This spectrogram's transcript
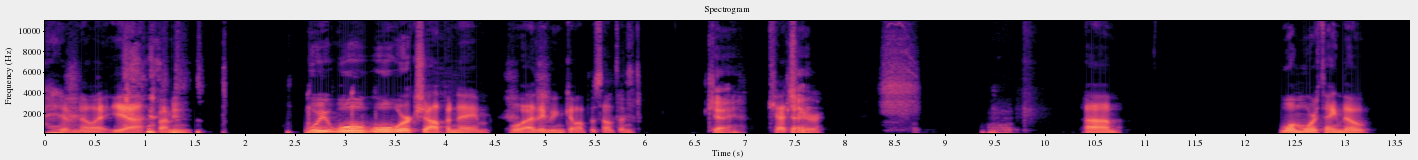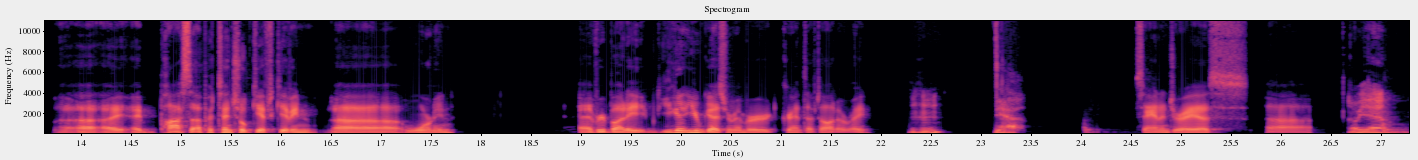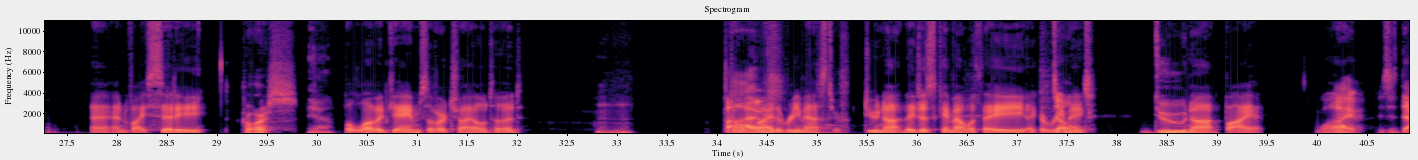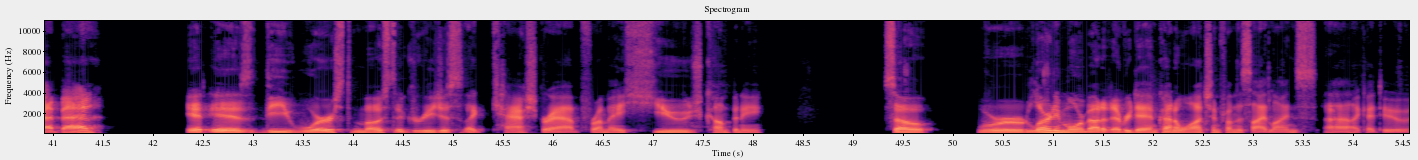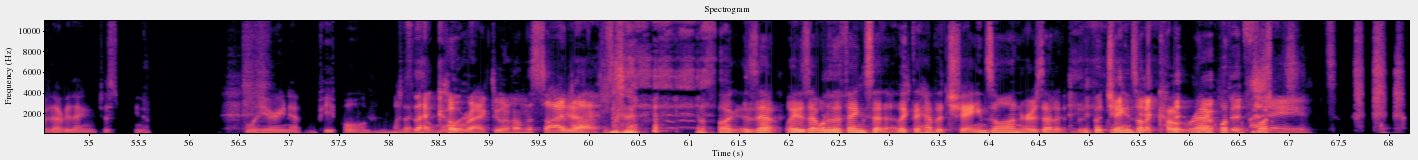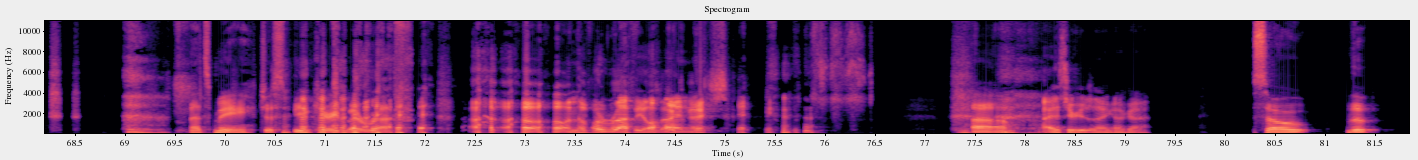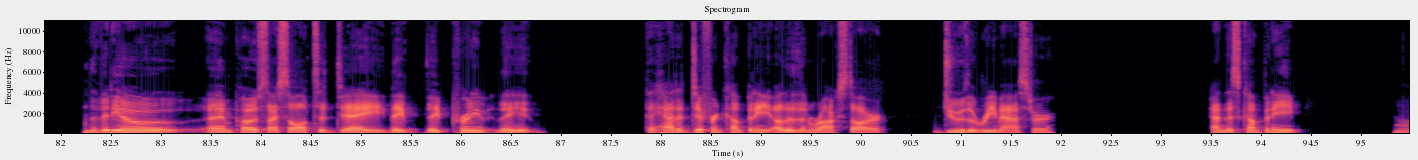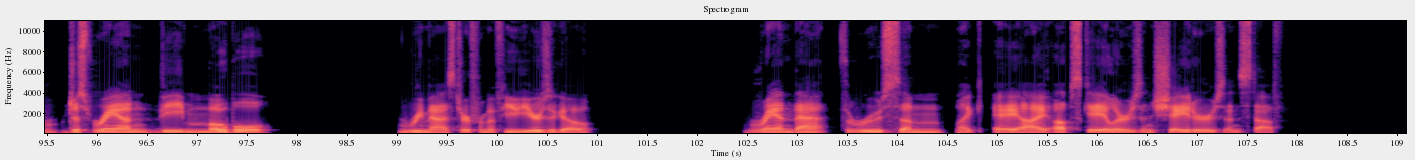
I have no idea. Yeah, I mean, we we'll we'll workshop a name. Well, I think we can come up with something okay. catchier. Um, one more thing though, uh, a, a, poss- a potential gift giving uh, warning. Everybody, you got you guys remember Grand Theft Auto, right? hmm Yeah. San Andreas uh, Oh yeah. and, and Vice City, Of course. Yeah. beloved games of our childhood. Mm-hmm. Don't buy the remaster. Do not. They just came out with a like a remake. Don't. Do not buy it. Why is it that bad? It is the worst, most egregious like cash grab from a huge company. So we're learning more about it every day. I'm kind of watching from the sidelines, uh, like I do with everything. Just you know, leering at people. What's that that coat more. rack doing on the sidelines? The fuck is that? Wait, is that one of the things that like they have the chains on, or is that a, they put chains on a coat rack? What the fuck? chains. That's me just being carried by a ref. the A ref behind Okay. the chains. Um, I see what you're saying. Okay. So the the video and post I saw today, they they pretty they they had a different company other than Rockstar do the remaster, and this company r- just ran the mobile remaster from a few years ago. Ran that through some like AI upscalers and shaders and stuff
